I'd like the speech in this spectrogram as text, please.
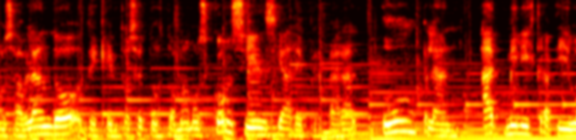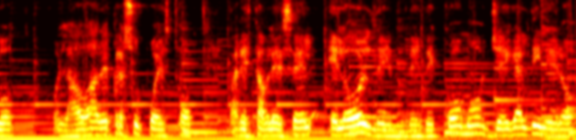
Estamos hablando de que entonces nos tomamos conciencia de preparar un plan administrativo con la hoja de presupuesto para establecer el orden de, cómo llega el dinero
